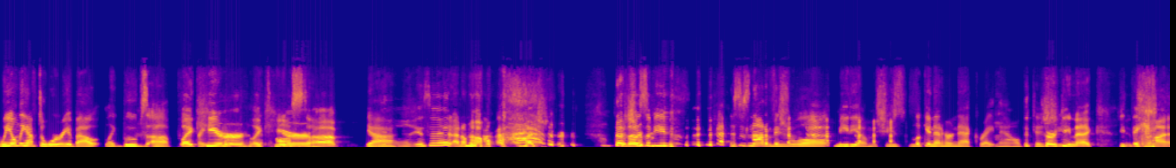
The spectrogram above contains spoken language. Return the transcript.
we only have to worry about like boobs up. Like right here, now. like That's here awesome. up. Yeah. Is it? I don't know. Not sure. For those of you, this is not a visual medium. She's looking at her neck right now the because turkey she, neck. she thinks- not.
